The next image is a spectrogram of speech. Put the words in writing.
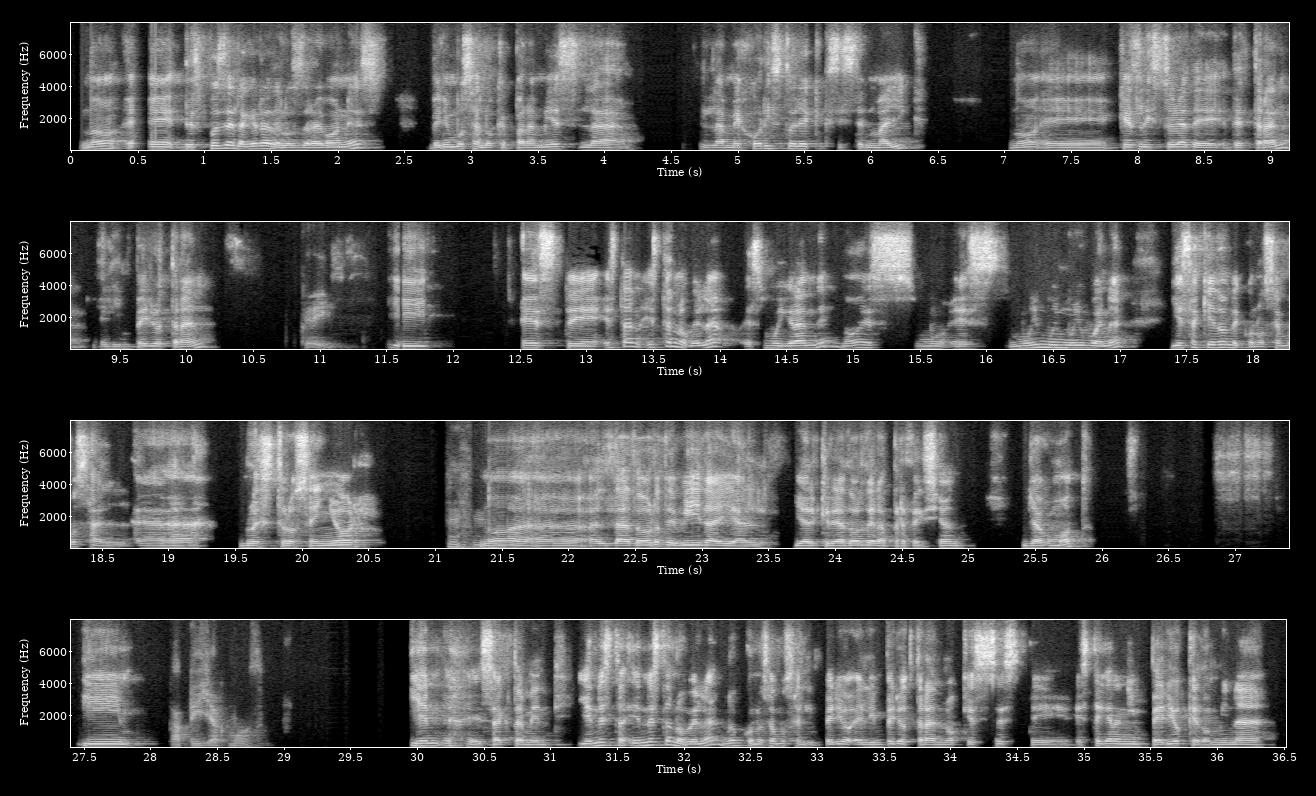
¿No? Eh, después de la Guerra de los Dragones, venimos a lo que para mí es la, mejor historia que existe en Magic, ¿no? Eh, que es la historia de, de, Tran, el Imperio Tran. Ok. Y este, esta, esta novela es muy grande, ¿no? Es, es muy, muy, muy buena. Y es aquí donde conocemos al, a nuestro señor ¿no? al dador de vida y al, y al creador de la perfección, Yagmoth. Y. Papi Yagmoth. Y en, exactamente. Y en esta, en esta novela, ¿no? Conocemos el imperio, el imperio Tran, ¿no? Que es este, este gran imperio que domina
